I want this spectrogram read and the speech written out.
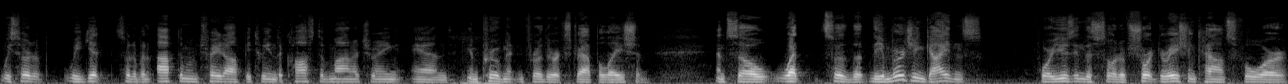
we sort of we get sort of an optimum trade-off between the cost of monitoring and improvement in further extrapolation. And so what sort of the, the emerging guidance for using this sort of short duration counts for,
